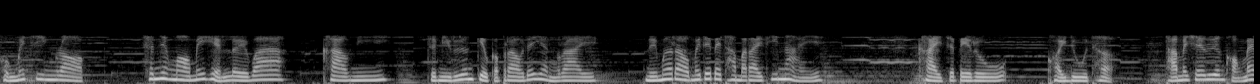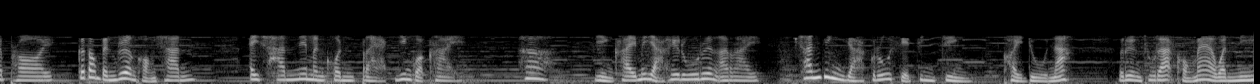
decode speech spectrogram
คงไม่จริงหรอก ฉันยังมองไม่เห็นเลยว่า คราวนี้จะมีเรื่องเกี่ยวกับเราได้อย่างไร ในเมื่อเราไม่ได้ไปทำอะไรที่ไหน ใครจะไปรู้ คอยดูเถอะ ถ้าไม่ใช่เรื่องของแม่พลอย ก็ต้องเป็นเรื่องของฉัน ไอ้ฉันเนี่ยมันคนแปลกยิ่งกว่าใคร เฮ้อยิ่งใครไม่อยากให้รู้เรื่องอะไร ฉันยิ่งอยากรู้เสียจริง ๆ คอยดูนะ เรื่องธุระของแม่วันนี้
